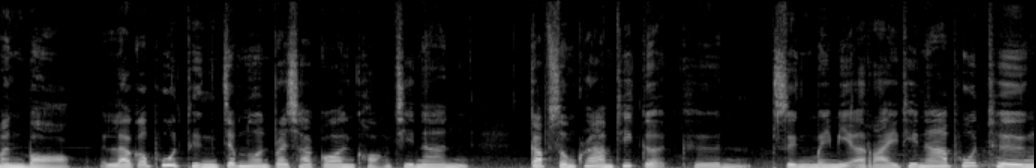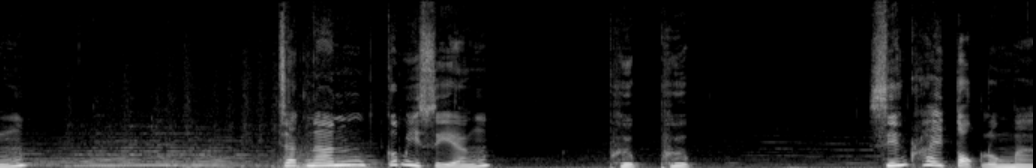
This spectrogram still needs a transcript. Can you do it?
มันบอกแล้วก็พูดถึงจำนวนประชากรของที่นั่น กับสงครามที่เกิดขึ้น ซึ่งไม่มีอะไรที่น่าพูดถึง จากนั้นก็มีเสียงพึบพึบเสียงใครตกลงมา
